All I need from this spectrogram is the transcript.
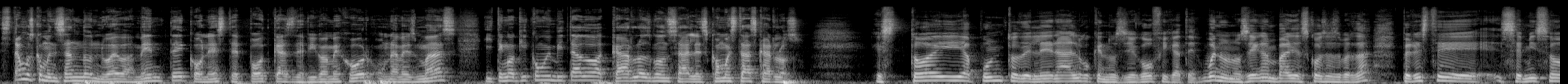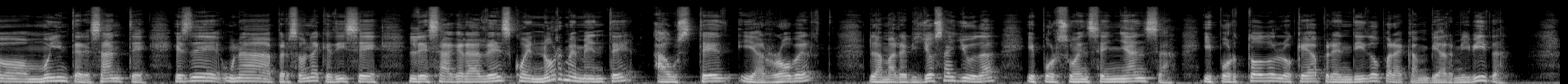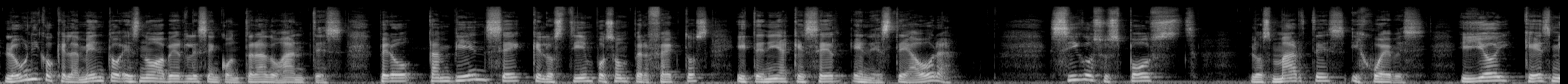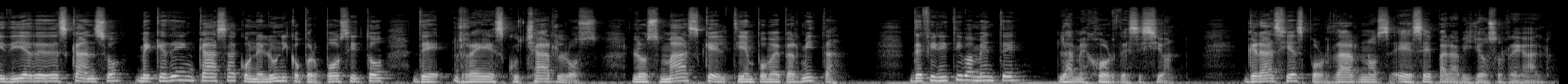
Estamos comenzando nuevamente con este podcast de Viva Mejor una vez más y tengo aquí como invitado a Carlos González. ¿Cómo estás, Carlos? Estoy a punto de leer algo que nos llegó, fíjate. Bueno, nos llegan varias cosas, ¿verdad? Pero este se me hizo muy interesante. Es de una persona que dice, les agradezco enormemente a usted y a Robert la maravillosa ayuda y por su enseñanza y por todo lo que he aprendido para cambiar mi vida. Lo único que lamento es no haberles encontrado antes, pero también sé que los tiempos son perfectos y tenía que ser en este ahora. Sigo sus posts los martes y jueves, y hoy, que es mi día de descanso, me quedé en casa con el único propósito de reescucharlos, los más que el tiempo me permita. Definitivamente la mejor decisión. Gracias por darnos ese maravilloso regalo.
